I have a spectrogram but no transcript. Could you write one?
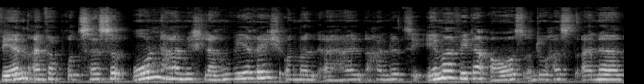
werden einfach Prozesse unheimlich langwierig und man handelt sie immer wieder aus und du hast eine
